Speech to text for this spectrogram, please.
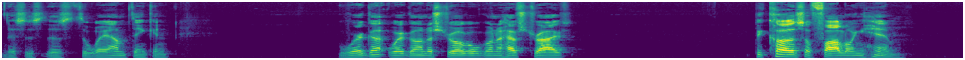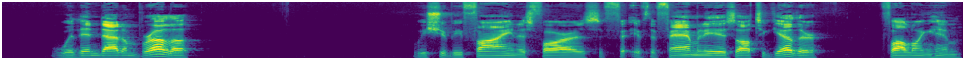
this is this is the way I'm thinking. We're going we're going to struggle. We're going to have strife because of following Him. Within that umbrella, we should be fine as far as if, if the family is all together following him.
